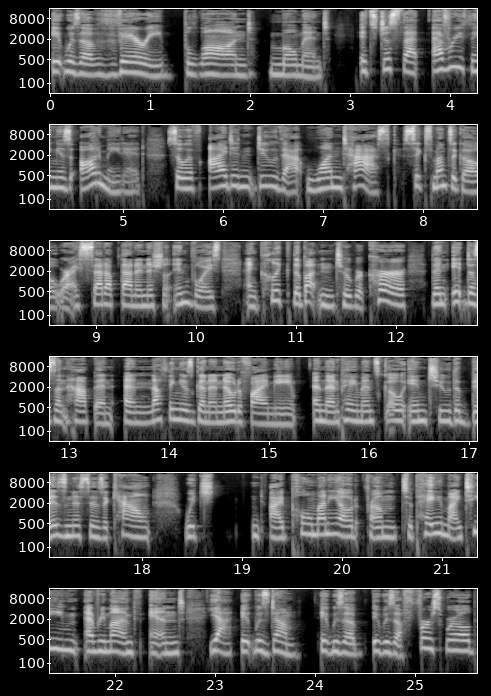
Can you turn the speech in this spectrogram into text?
It was a very blonde moment it's just that everything is automated. So if I didn't do that one task six months ago where I set up that initial invoice and click the button to recur, then it doesn't happen and nothing is going to notify me. And then payments go into the business's account, which I pull money out from to pay my team every month. And yeah, it was dumb. It was a, it was a first world,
